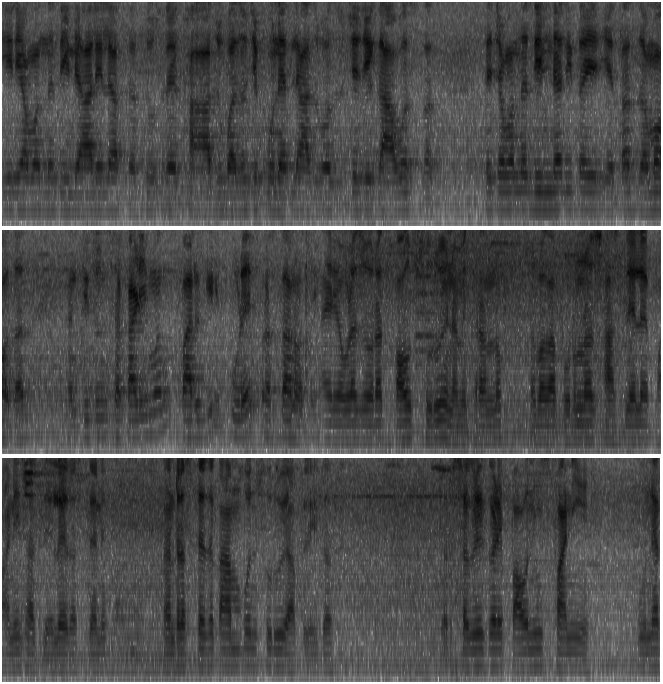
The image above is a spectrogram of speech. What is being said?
एरियामधनं दिंड्या आलेल्या असतात दुसरे खा आजूबाजूचे पुण्यातले आजूबाजूचे जे गावं असतात त्याच्यामधनं दिंड्या तिथं येतात जमा होतात. आणि तिथून सकाळी मग पालखी पुढे प्रस्थान होते. काय एवढा जोरात पाऊस सुरू आहे ना मित्रांनो. तर बघा पूर्ण साचलेलं आहे पाणी साचलेलं आहे रस्त्याने. आणि रस्त्याचं काम पण सुरू आहे आपल्या इथं. तर सगळीकडे पाणीच पाणी आहे. पुण्यात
